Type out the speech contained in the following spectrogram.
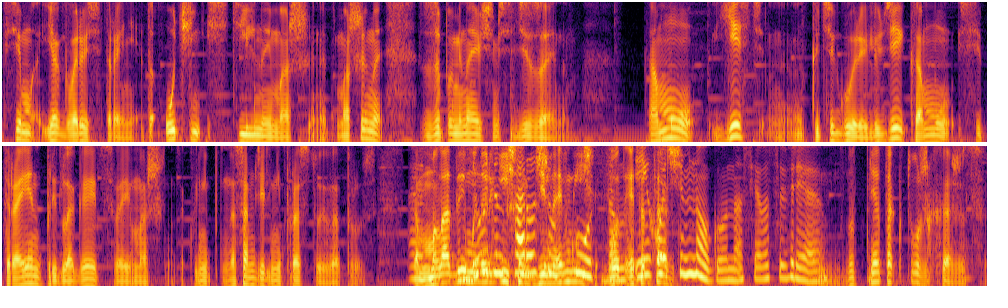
Всем, я говорю о Citroёне. Это очень стильные машины. Это машины с запоминающимся дизайном. Кому есть э, категория людей, кому Citroën предлагает свои машины? Такой, на самом деле, непростой вопрос. Там, Э, молодым, Людям энергичным, хорошим динамичным. вкусом. Вот это Их так. очень много у нас, я вас уверяю. Вот мне так тоже кажется.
